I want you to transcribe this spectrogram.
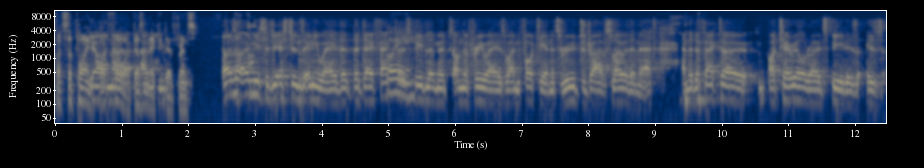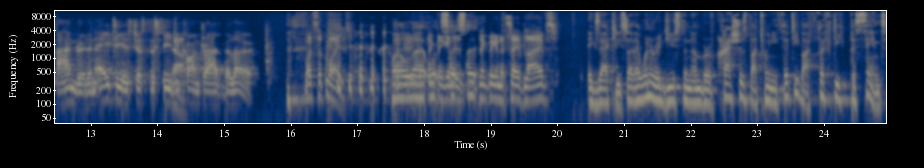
What's the point? Yeah, what no, for? It doesn't I make mean, a difference. Those are only suggestions anyway. The, the de facto Oy. speed limit on the freeway is 140, and it's rude to drive slower than that. And the de facto arterial road speed is, is 100, and 80 is just the speed yeah. you can't drive below. What's the point? well, uh, think, they're gonna, so, so, think they're going to save lives? Exactly. So they want to reduce the number of crashes by 2030 by 50%.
